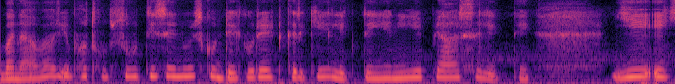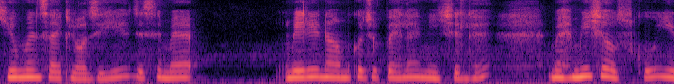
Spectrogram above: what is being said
बना हुआ और ये बहुत खूबसूरती से इन्होंने इसको डेकोरेट करके लिखते हैं, यानी ये प्यार से लिखते हैं। ये एक ह्यूमन साइकोलॉजी है, जैसे मैं, मेरे नाम का जो पहला इनिशियल है, मैं हमेशा उसको ये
